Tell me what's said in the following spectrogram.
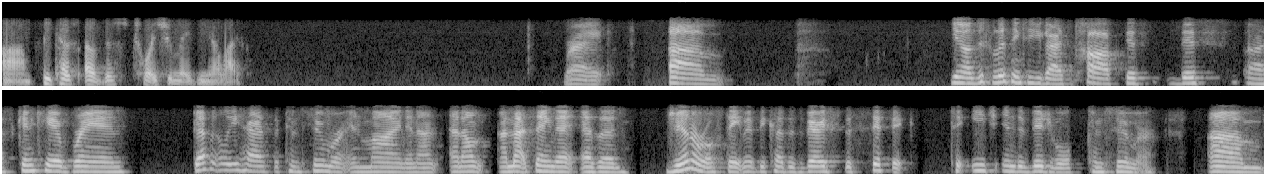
um, because of this choice you made in your life. Right. Um, you know, just listening to you guys talk, this this uh, skincare brand definitely has the consumer in mind, and I, I don't. I'm not saying that as a general statement because it's very specific to each individual consumer. Um,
